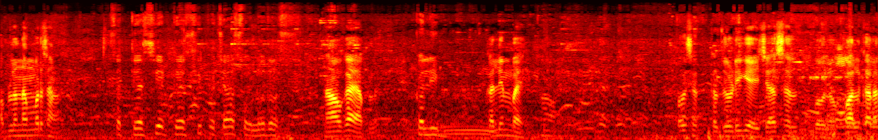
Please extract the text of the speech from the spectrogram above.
आपला नंबर सांगा. सत्याऐंशी अठ्ठ्याऐंशी पचास सोळा दस. नाव काय आपलं? कलीम. कलीमबाई. हा. पाहू शकता जोडी घ्यायची असेल बोला कॉल करा.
